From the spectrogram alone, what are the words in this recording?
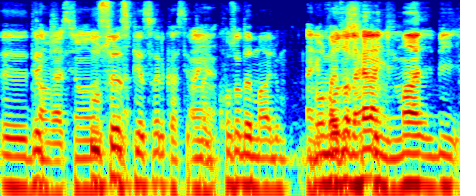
e, direkt uluslararası da- piyasaları kastettim. Hani Koza'da malum. Hani Koza'da bir herhangi mal bir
